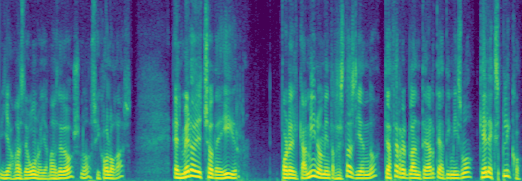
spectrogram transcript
y a más de uno y a más de dos, ¿no? Psicólogas, el mero hecho de ir por el camino mientras estás yendo te hace replantearte a ti mismo qué le explico.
